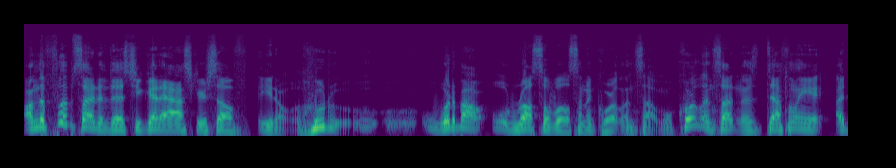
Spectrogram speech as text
on the flip side of this, you got to ask yourself, you know, who, do, what about Russell Wilson and Courtland Sutton? Well, Courtland Sutton has definitely a,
